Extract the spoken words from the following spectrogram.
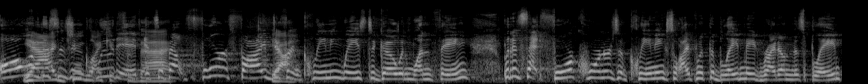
all yeah, of this I is included. Like it it's about four or five yeah. different cleaning ways to go in one thing. But it's that four corners of cleaning. So I put the Blade Maid right on this blade.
